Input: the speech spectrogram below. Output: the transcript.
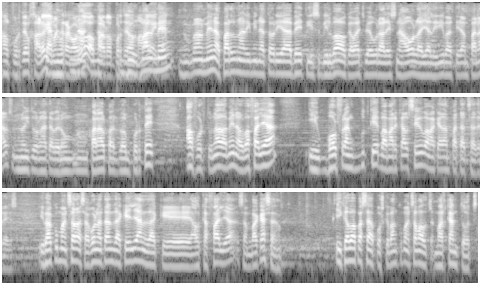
El porter el Jaro, ja me'n recordo, el, el porter del normalment, normalment, a part d'una eliminatòria Betis-Bilbao que vaig veure a l'Esnaola i a l'Iribar tirant penals, no he tornat a veure un, un penal per un porter. Afortunadament el va fallar i Wolfgang Butke va marcar el seu i vam quedar empatats a 3. I va començar la segona tanda aquella en la que el que falla se'n va a casa. I què va passar? Pues que van començar marcant tots.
